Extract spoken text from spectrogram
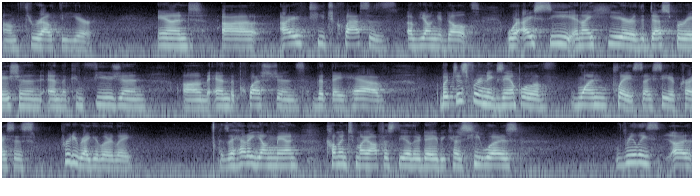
um, throughout the year. And uh, I teach classes of young adults where I see and I hear the desperation and the confusion um, and the questions that they have. But just for an example of one place I see a crisis pretty regularly, is I had a young man come into my office the other day because he was really, uh,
